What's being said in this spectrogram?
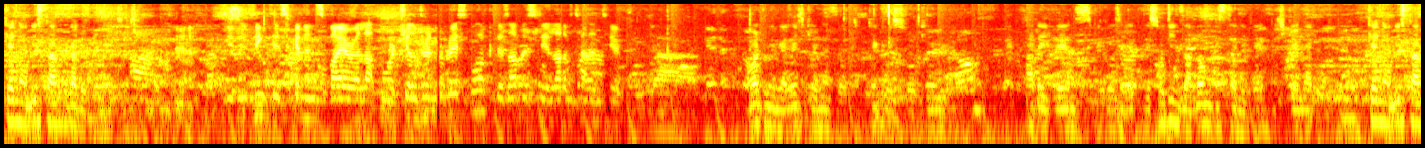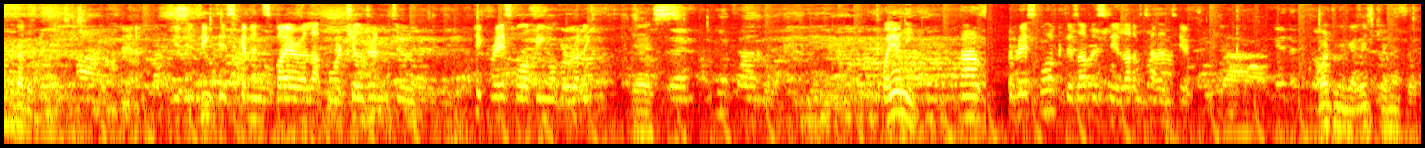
Kenya and East Africa dominated. Yeah. Do you think this can inspire a lot more children to race walk? There's obviously a lot of talent here. Uh, I want to encourage trainers that take this walking like hard events because uh, the sorting is a long distance event which Kenya, Kenya and East Africa dominated. Yeah. Do you think this can inspire a lot more children to pick race walking over running? Yes. Wanyonyi, Race walk, there's obviously a lot of talent here. Uh, I want to encourage trainers that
